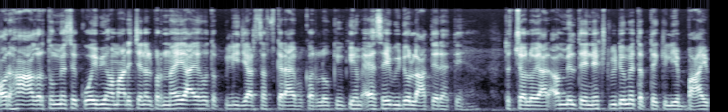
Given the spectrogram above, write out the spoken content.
और हाँ अगर तुम में से कोई भी हमारे चैनल पर नए आए हो तो प्लीज़ यार सब्सक्राइब कर लो क्योंकि हम ऐसे ही वीडियो लाते रहते हैं। तो चलो यार अब मिलते हैं नेक्स्ट वीडियो में तब तक के लिए बाय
